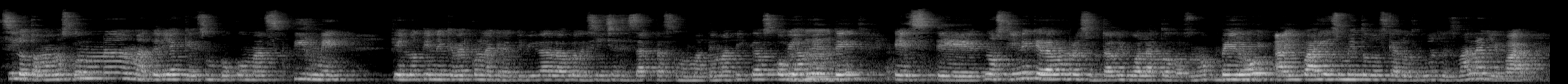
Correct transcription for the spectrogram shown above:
si lo tomamos con una materia que es un poco más firme, que no tiene que ver con la creatividad, hablo de ciencias exactas como matemáticas, obviamente este, nos tiene que dar un resultado igual a todos, ¿no? Pero hay varios métodos que a los niños les van a llevar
